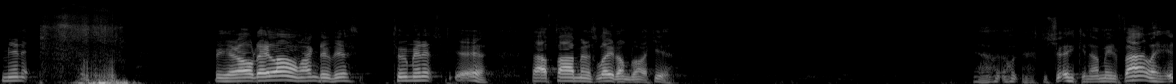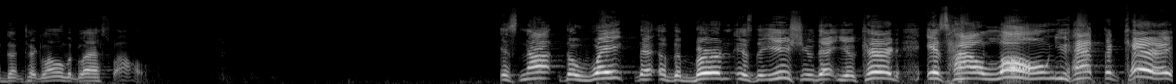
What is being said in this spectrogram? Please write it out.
Minute. Be here all day long. I can do this. Two minutes? Yeah. About five minutes later, I'm like, yeah shaking. I mean, finally, it doesn't take long. The glass falls. It's not the weight that of the burden is the issue that you carried. It's how long you have to carry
